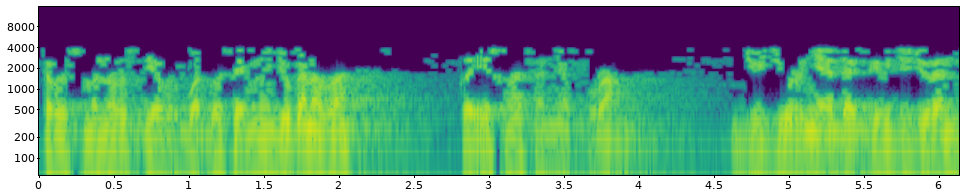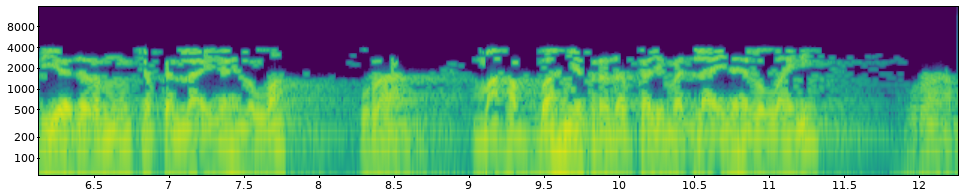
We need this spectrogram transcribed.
terus menerus dia berbuat dosa yang menunjukkan apa? Keikhlasannya kurang. Jujurnya dan kejujuran dia dalam mengucapkan la ilaha illallah kurang. Mahabbahnya terhadap kalimat la ilaha illallah ini kurang.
